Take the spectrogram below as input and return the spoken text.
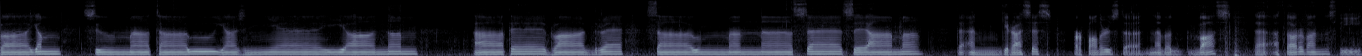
Vayam Sumatau Yajnyayanam Ape vadre saumanase The Angirasis our fathers, the Navagvas, the Atharvans, the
